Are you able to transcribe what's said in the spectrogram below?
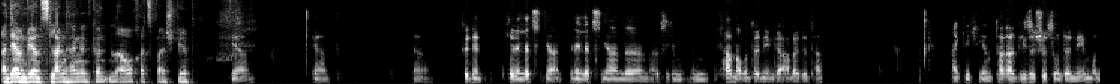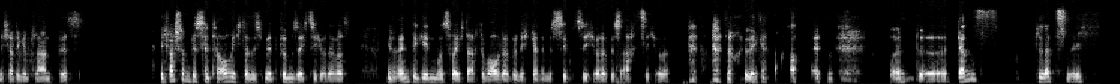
an der wir uns langhangeln könnten, auch als Beispiel? Ja, ja, ja. Für den, in den letzten Jahren, in den letzten Jahren äh, als ich im, im Pharmaunternehmen gearbeitet habe, eigentlich ein paradiesisches Unternehmen und ich hatte geplant bis, ich war schon ein bisschen traurig, dass ich mit 65 oder was in Rente gehen muss, weil ich dachte, wow, da würde ich gerne bis 70 oder bis 80 oder noch länger arbeiten. Und äh, ganz plötzlich,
